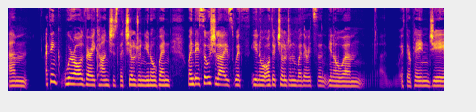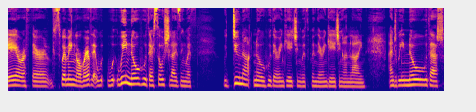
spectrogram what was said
Um, I think we're all very conscious that children, you know, when when they socialise with, you know, other children, whether it's, you know, um, uh, if they're playing GAA or if they're swimming or wherever, they, we, we know who they're socialising with. We do not know who they're engaging with when they're engaging online, and we know that,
